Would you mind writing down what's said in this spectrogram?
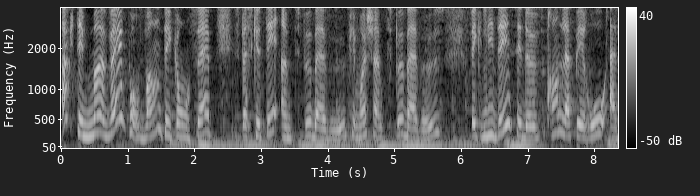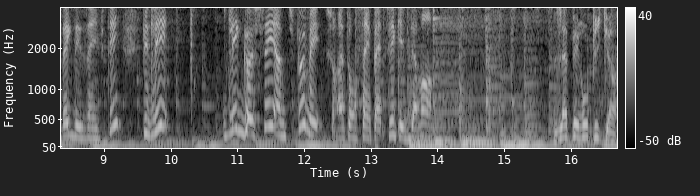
Ah, que t'es mauvais pour vendre tes concepts. C'est parce que t'es un petit peu baveux, puis moi, je suis un petit peu baveuse. Fait que l'idée, c'est de prendre l'apéro avec des invités, puis de les, de les gosser un petit peu, mais sur un ton sympathique, évidemment. L'apéro piquant,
